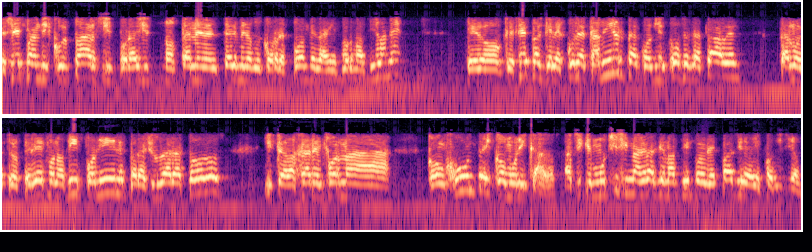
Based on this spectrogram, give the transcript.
que sepan disculpar si por ahí no están en el término que corresponde las informaciones, pero que sepan que la escuela está abierta, cualquier cosa ya saben, están nuestros teléfonos disponibles para ayudar a todos y trabajar en forma conjunta y comunicados. Así que muchísimas gracias Martín por el espacio y la disposición.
